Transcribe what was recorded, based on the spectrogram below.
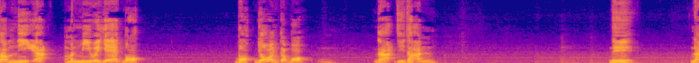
ตำหนิอะ มันมีไว้แยกบล็อก บล็อกย้อนกับบล็อก อืม นะ ที่ทัน นี่ ใน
